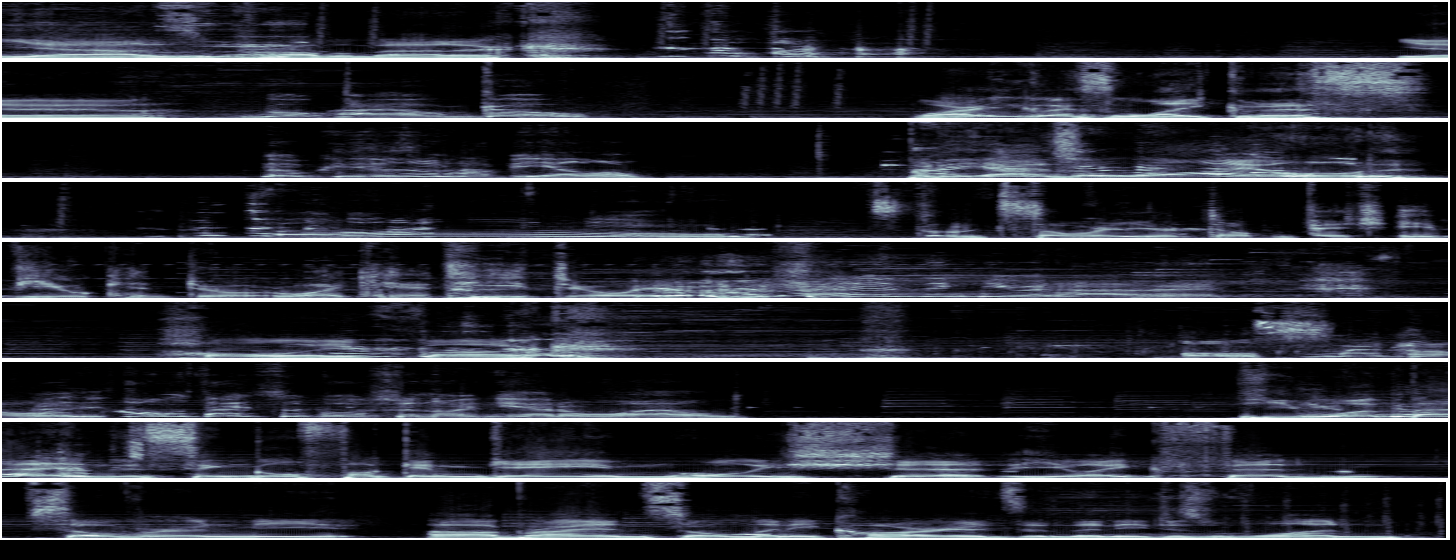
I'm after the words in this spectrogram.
Yeah, this is problematic. Yeah. Go, Kyle, go. Why are you guys like this? No, because he doesn't have a yellow. But he I got has a you. wild. Oh, Don't tell you're dumb bitch. If you can do it, why can't he do it? I didn't think he would have it. Holy fuck. Oh, My how defense, how was I supposed to know he had a wild? He You won that in have a single fucking game. Holy shit. He like fed Silver and me, uh, Brian so many cards and then he just won.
